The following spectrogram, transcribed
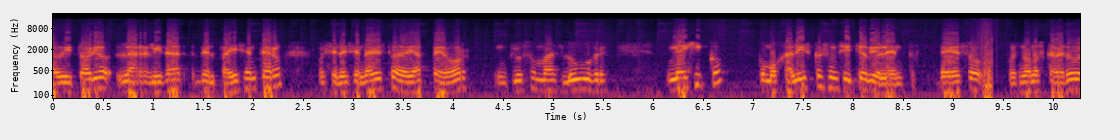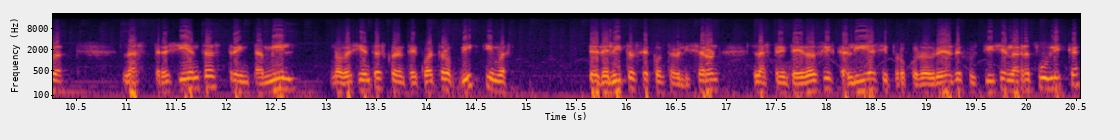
auditorio, la realidad del país entero, pues el escenario es todavía peor, incluso más lúgubre. México, como Jalisco, es un sitio violento, de eso pues no nos cabe duda las 330.944 víctimas de delitos que contabilizaron las 32 fiscalías y procuradurías de justicia en la República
